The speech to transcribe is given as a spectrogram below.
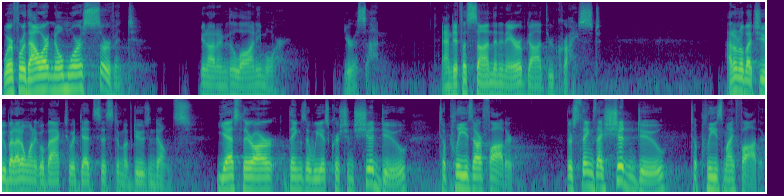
Wherefore thou art no more a servant. You're not under the law anymore. You're a son. And if a son, then an heir of God through Christ. I don't know about you, but I don't want to go back to a dead system of do's and don'ts. Yes, there are things that we as Christians should do to please our Father. There's things I shouldn't do to please my Father,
